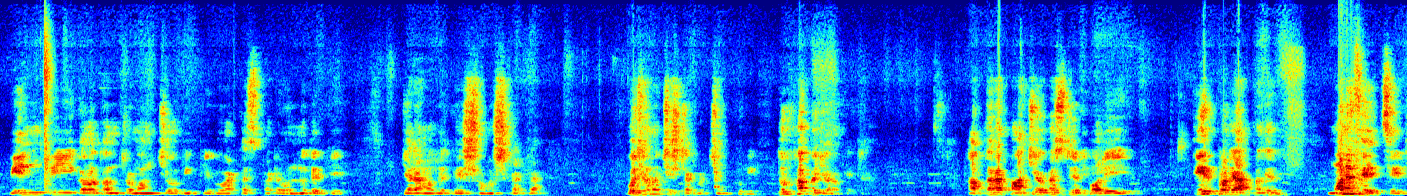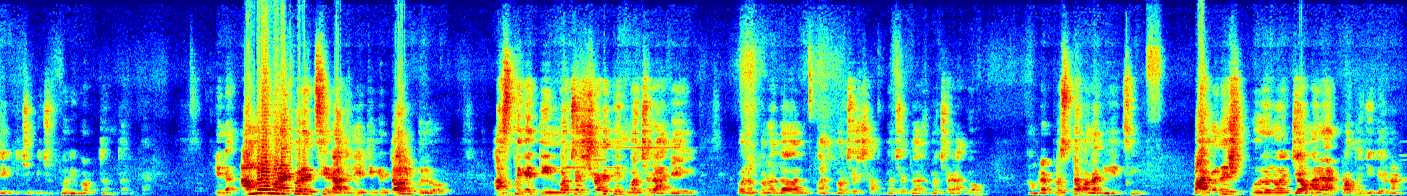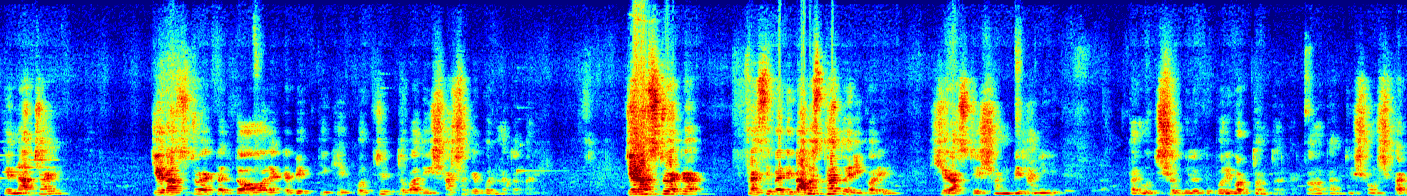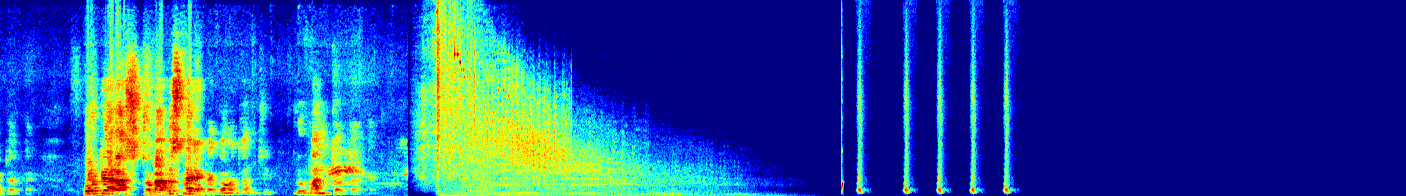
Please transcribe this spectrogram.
বিএনপি গণতন্ত্র মঞ্চ বিপ্লবী ওয়ার্কার্স পার্টি অন্যদেরকে, যারা আমাদেরকে সংস্কারটা বোঝানোর চেষ্টা করছেন, খুবই দুর্ভাগ্যজনক এটা। আপনারা পাঁচই অগস্টের পরে এরপরে আপনাদের মনে হয়েছে যে কিছু কিছু পরিবর্তন দরকার। কিন্তু আমরা মনে করেছি রাজনৈতিক দলগুলো আজ থেকে তিন বছর, সাড়ে তিন বছর আগে, কোন কোন দল পাঁচ বছর, সাত বছর, দশ বছর আগেও আমরা প্রস্তাবনা দিয়েছি, বাংলাদেশ পুরনো জমানার পথে যদি হাঁটতে না চায়, যে রাষ্ট্র একটা দল, একটা ব্যক্তিকে কর্তৃত্ববাদী শাসকে পরিণত করে, যে রাষ্ট্র একটা ফ্যাসিবাদী ব্যবস্থা তৈরি করে, সে রাষ্ট্রের সাংবিধানিক তার উৎসগুলোকে পরিবর্তন দরকার গণতান্ত্রিক সংস্কার দরকার। গোটা রাষ্ট্র ব্যবস্থার একটা গণতান্ত্রিক রূপান্তর দরকার।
